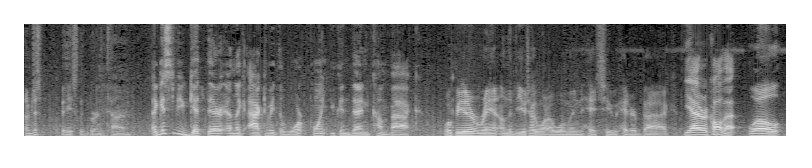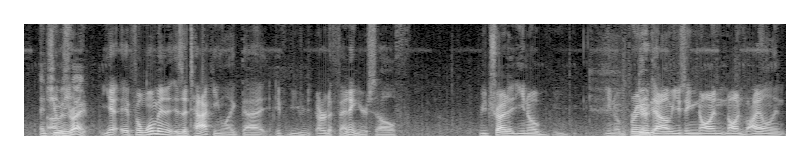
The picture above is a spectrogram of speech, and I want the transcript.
I'm just basically burning time. I guess if you get there and like activate the warp point, you can then come back. Whoopi did a rant on the view talking about a woman hits you, hit her back. Yeah, I recall that. Well, And she I was mean, right. Yeah, if a woman is attacking like that, if you are defending yourself, you try to, you know, you know, bring her down using non non-violent.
